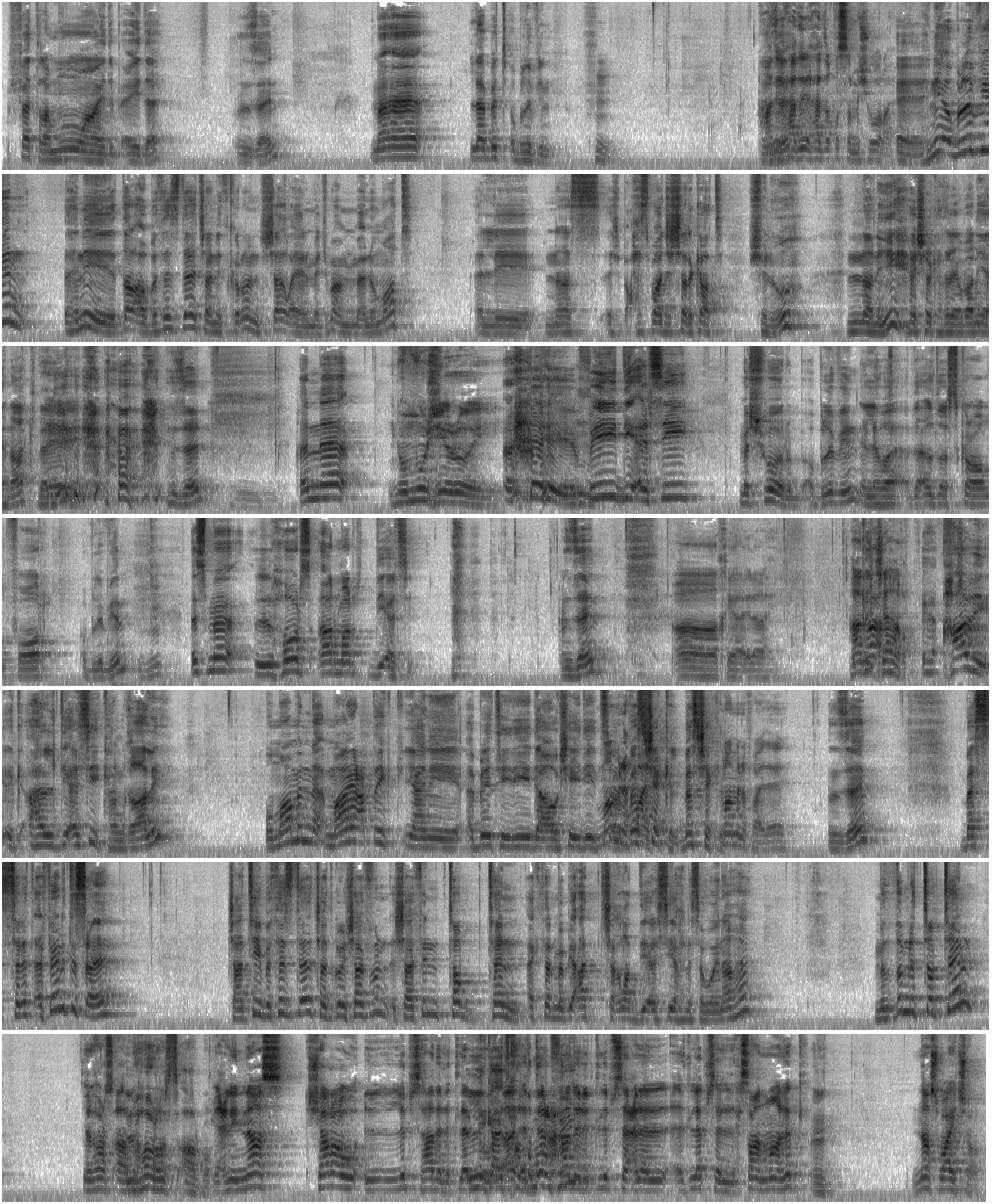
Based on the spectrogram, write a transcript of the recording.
لفترة مو وايد بعيدة إنزين مع لعبة Oblivion. هذه هذه هذه قصة مشهورة. إيه هني Oblivion هني طلعوا بثزدا كانوا يذكرون الشغله يعني مجموعة من المعلومات اللي الناس إيش- أحس باقي الشركات شنو؟ ناني الشركات اليابانية هناك ناني. إيه. زين. انه نومو جيروي. في دي ال سي مشهور باوبليفيون اللي هو ذا الدر سكرول فور اوبليفيون اسمه الهورس ارمر دي ال سي زين. آخ يا إلهي. هذا الشهر هذه هالدي ال سي كان غالي؟ وما من ما يعطيك يعني ابيلتي جديدة أو شيء جديد ما منه بس فايدة. شكل بس شكل. ما منه فايدة إيه. زين. بس سنة 2009 كان تي بثزدا كانت تقول شايفون شايفين top 10 أكثر مبيعات شغلات DLC إحنا سويناها؟ من ضمن ال top 10 ال Horse Armor ال Horse Armor يعني الناس شروا اللبس هذا اللي تلبسه اللي قاعد تحطمون الدرع فيه؟ هذا اللي تلبسه على ال- تلبسه الحصان مالك. إيه. ناس وايد شروا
